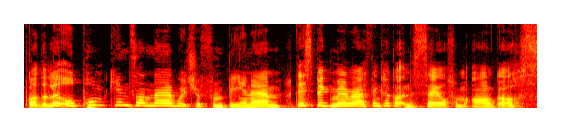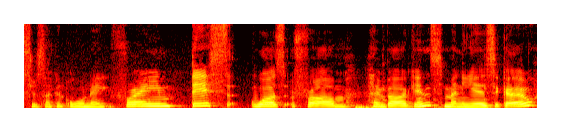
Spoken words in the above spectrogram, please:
Got the little pumpkins on there which are from B&M this big mirror I think I got in a sale from Argos just like an ornate frame. This was from Home Bargains many years ago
